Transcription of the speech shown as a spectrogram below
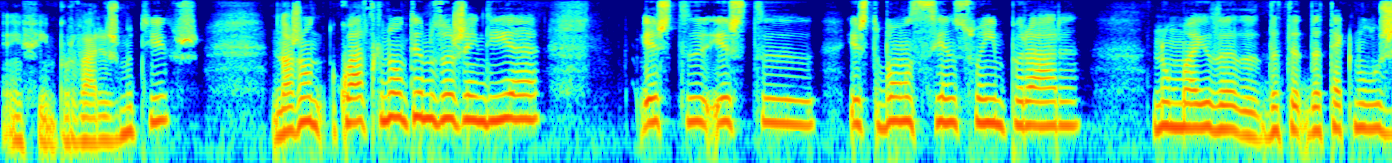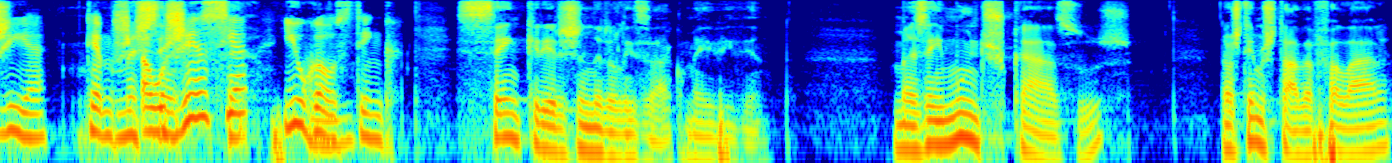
enfim, por vários motivos, nós não, quase que não temos hoje em dia este, este, este bom senso a imperar no meio da, da, da tecnologia. Temos Mas a sem, urgência sem, e o ghosting. Sem querer generalizar, como é evidente. Mas em muitos casos, nós temos estado a falar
